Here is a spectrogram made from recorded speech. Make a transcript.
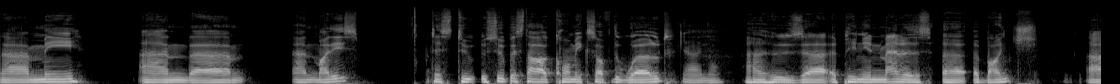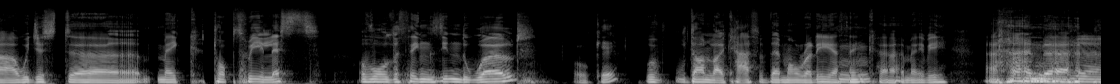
Uh, me and um, and Madis, there's two superstar comics of the world, Yeah, I know. uh, whose uh, opinion matters uh, a bunch. Uh, we just uh, make top three lists of all the things in the world. Okay. We've we've done like half of them already, I Mhm. think, uh, maybe, and uh, yeah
